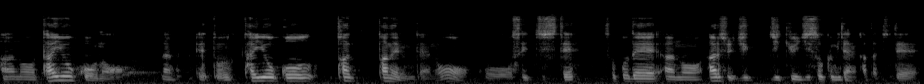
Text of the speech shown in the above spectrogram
あ、あの太陽光のなんか、えっと、太陽光パパネルみたいのを設置してそこであのある種自自給自足みたいな形で、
